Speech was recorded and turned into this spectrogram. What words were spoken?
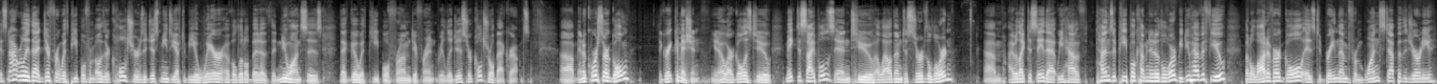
It's not really that different with people from other cultures. It just means you have to be aware of a little bit of the nuances that go with people from different religious or cultural backgrounds. Um, and of course, our goal, the Great Commission. You know, our goal is to make disciples and to allow them to serve the Lord. Um, I would like to say that we have tons of people coming into the Lord. We do have a few, but a lot of our goal is to bring them from one step of the journey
